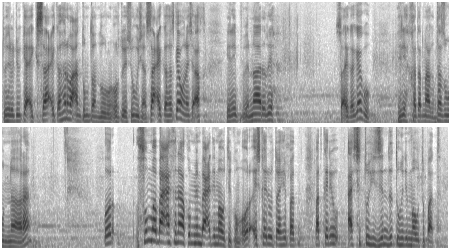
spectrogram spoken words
تُہۍ رٔٹِو کیٛاہ اَکہِ سا اِکہن وَ اَن تِم تَندوٗرُن اور تُہۍ ٲسِو وٕچھان سا اِکہ حظ کیٛاہ ووٚن اَسہِ اَکھ یعنی نارٕ رٮ۪ہہ سا اِکہ کیٛاہ گوٚو رٮ۪ہہ خطرناک دَزوُن نار ہا اور سُمہ با اَتھِ نا کُم با اَدِ موتہِ کُم اور أسۍ کٔرِو تۄہہِ پَتہٕ پَتہٕ کٔرِو اَسہِ تُہۍ زِندٕ تُہٕنٛدِ موتہٕ پَتہٕ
